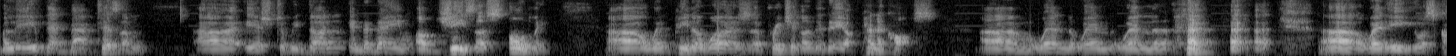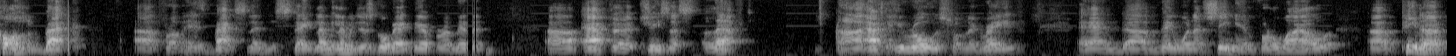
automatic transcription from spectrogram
believe that baptism uh, is to be done in the name of Jesus only uh, when Peter was uh, preaching on the day of Pentecost, um, when when when uh, when he was called back uh, from his backslidden state. Let me let me just go back there for a minute. Uh, after Jesus left, after he rose from the grave, and um, they were not seeing him for a while, Peter,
